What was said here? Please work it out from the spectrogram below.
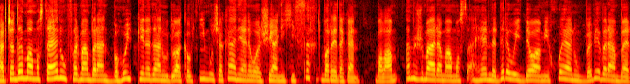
هەرچەندە مامۆستایان و فەرمانبەران بەهۆی پێنەدان و دواکەوتنی مووچەکانیانەوە ژیانێکی سەخت بەڕێ دەکەن، بەڵام ئەم ژمارە مامۆستایه لە دەرەوەی دەوامی خۆیان و بەبێ بەرامبەر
